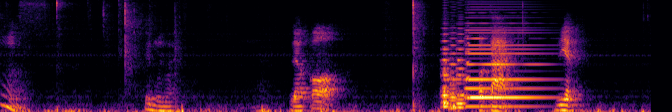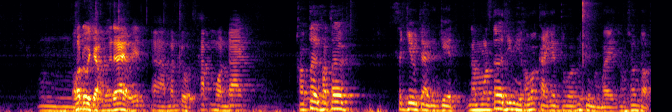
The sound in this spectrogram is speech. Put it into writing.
อืมขึ้นมือมา แล้วก็ ประกาศเรียกอืมอ๋อโดดจากมือได้เหรอพี่อ่า มันโดดทับมอนได้ เคาน์เตอร์เคาน์เตอร์สกิลจ่ายหนึ่งเกตนำมอนเตอร์ที่มีคำว่าไกลกันตัวไม่เกินหนึ่งใบลงช่องดอก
